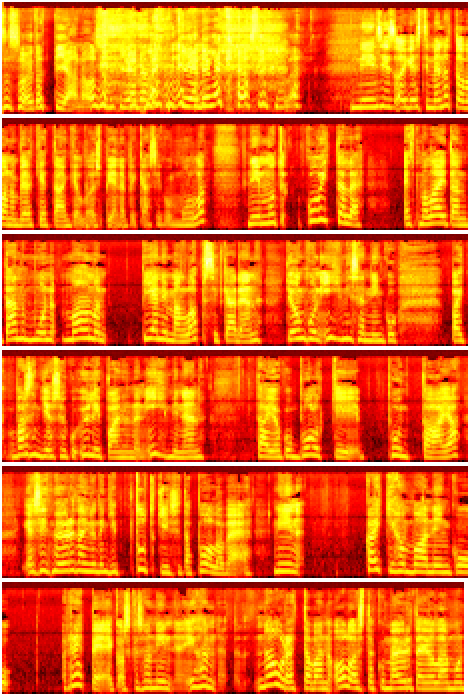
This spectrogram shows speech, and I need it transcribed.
sä soitat pianoa sun pienelle, pienille käsillä. Niin siis oikeasti mä en ole tavannut vielä ketään, kello olisi pienempi käsi kuin mulla. Niin mut kuvittele, että mä laitan tämän mun maailman pienimmän lapsikäden jonkun ihmisen, niin kuin, vaikka varsinkin jos joku ylipainoinen ihminen tai joku bulkki punttaaja, ja sitten mä yritän jotenkin tutkia sitä polvea, niin kaikkihan vaan niin kuin repee, koska se on niin ihan naurettavan olosta, kun mä yritän jollain mun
